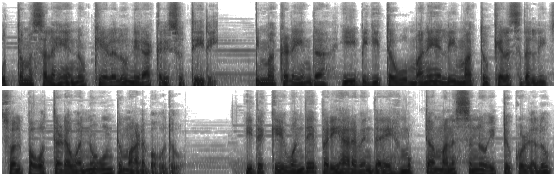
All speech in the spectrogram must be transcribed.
ಉತ್ತಮ ಸಲಹೆಯನ್ನು ಕೇಳಲು ನಿರಾಕರಿಸುತ್ತೀರಿ. ನಿಮ್ಮ ಕಡೆಯಿಂದ ಈ ಬಿಗಿತವು ಮನೆಯಲ್ಲಿ ಮತ್ತು ಕೆಲಸದಲ್ಲಿ ಸ್ವಲ್ಪ ಒತ್ತಡವನ್ನು ಉಂಟು ಮಾಡಬಹುದು ಇದಕ್ಕೆ ಒಂದೇ ಪರಿಹಾರವೆಂದರೆ ಮುಕ್ತ ಮನಸ್ಸನ್ನು ಇಟ್ಟುಕೊಳ್ಳಲು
